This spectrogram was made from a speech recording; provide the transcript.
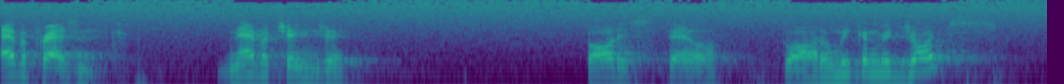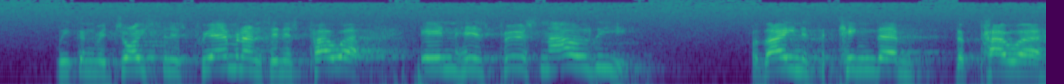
ever present, never changing. God is still God, and we can rejoice. We can rejoice in his preeminence, in his power, in his personality. For thine is the kingdom, the power,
